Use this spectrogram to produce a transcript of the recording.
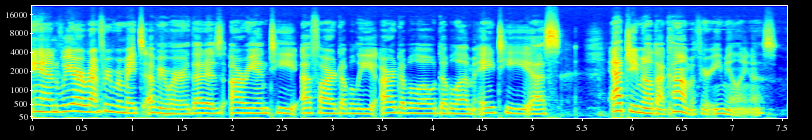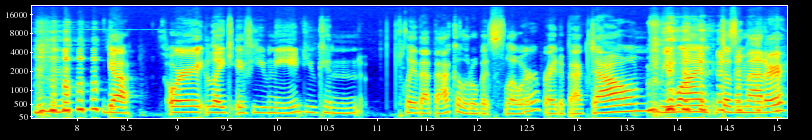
And we are rent free roommates everywhere. That is R E N T F R W E R O O M A T E S at gmail.com if you're emailing us. Mm-hmm. Yeah. Or like if you need, you can play that back a little bit slower, write it back down, rewind, it doesn't matter.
